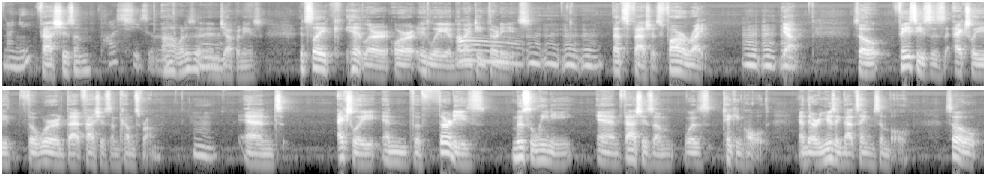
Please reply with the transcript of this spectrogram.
Nani? Fascism. Fascism. Oh, what is it mm. in Japanese? It's like Hitler or Italy in the oh, 1930s. Mm mm, mm, mm, mm, That's fascist, far right. Yeah. So fasces is actually the word that fascism comes from. And actually, in the 30s, Mussolini and fascism was taking hold, and they're using that same symbol. So,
